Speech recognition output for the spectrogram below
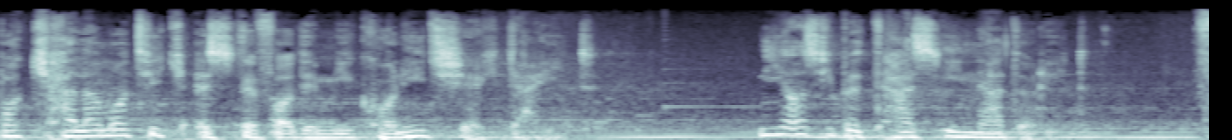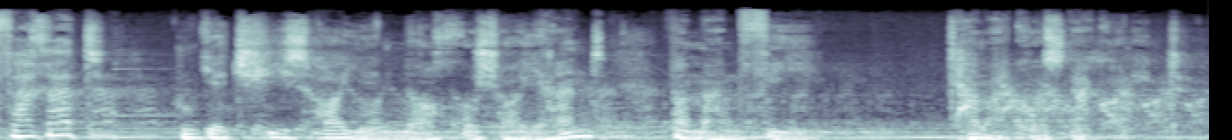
با کلماتی که استفاده می کنید شکل دهید. نیازی به تزیین ندارید. فقط روی چیزهای ناخوشایند و منفی تمرکز نکنید.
